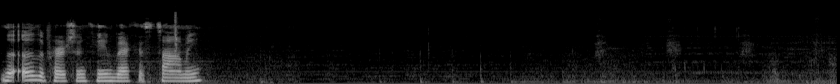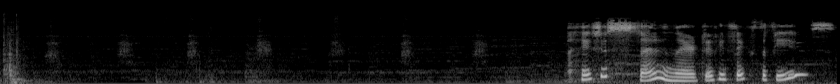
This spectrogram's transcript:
The other person came back as Tommy. He's just standing there. Did he fix the fuse?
